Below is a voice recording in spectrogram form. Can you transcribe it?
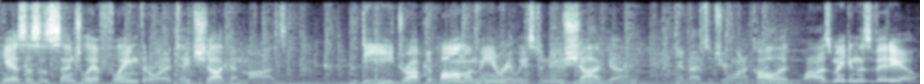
Yes, this is essentially a flamethrower that takes shotgun mods. DE dropped a bomb on me and released a new shotgun, if that's what you want to call it, while I was making this video.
